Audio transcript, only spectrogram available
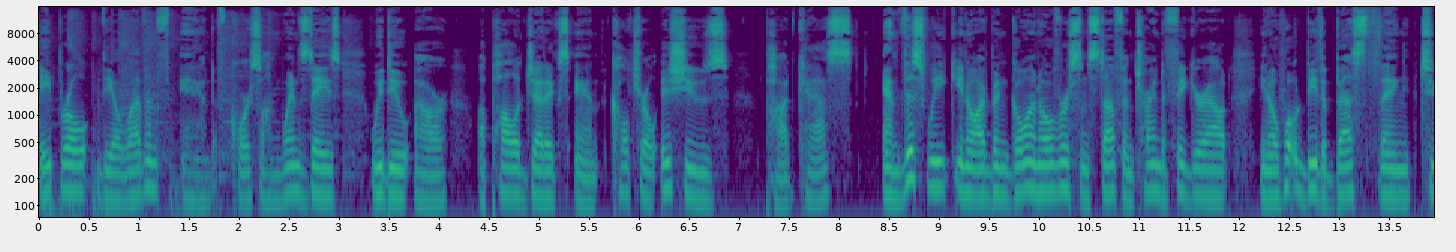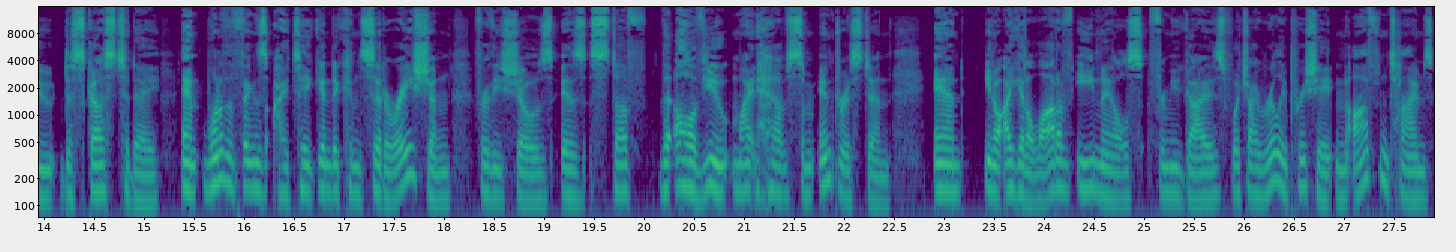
April the 11th, and of course, on Wednesdays, we do our apologetics and cultural issues podcasts. And this week, you know, I've been going over some stuff and trying to figure out, you know, what would be the best thing to discuss today. And one of the things I take into consideration for these shows is stuff that all of you might have some interest in. And, you know, I get a lot of emails from you guys, which I really appreciate. And oftentimes,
